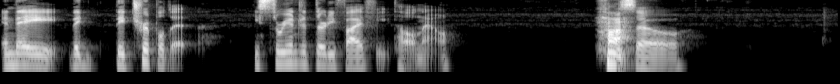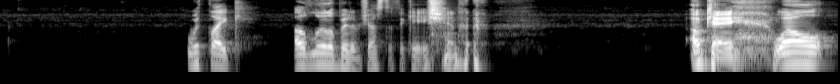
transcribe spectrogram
and they they they tripled it. He's 335 feet tall now. Huh. So with like a little bit of justification. Okay, well,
